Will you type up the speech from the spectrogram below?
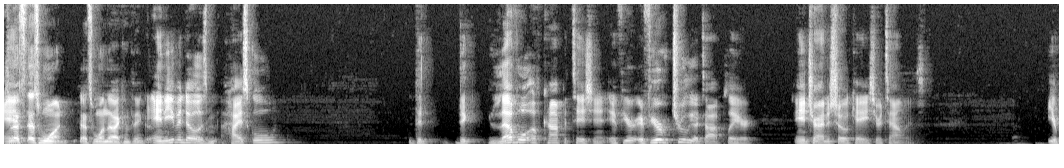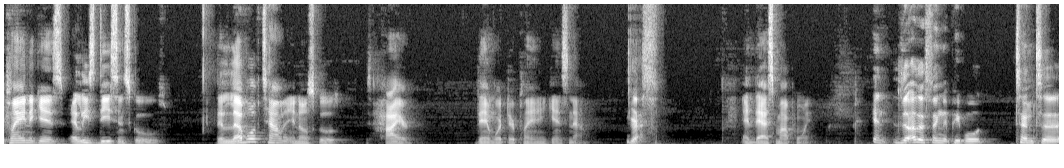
So And, that's that's one. That's one that I can think of. and even though it's high school, the the level of competition, if you're if you're truly a top player and you're trying to showcase your talents, you're playing against at least decent schools. The level of talent in those schools is higher than what they're playing against now. Yes. And that's my point. And the other thing that people tend to,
